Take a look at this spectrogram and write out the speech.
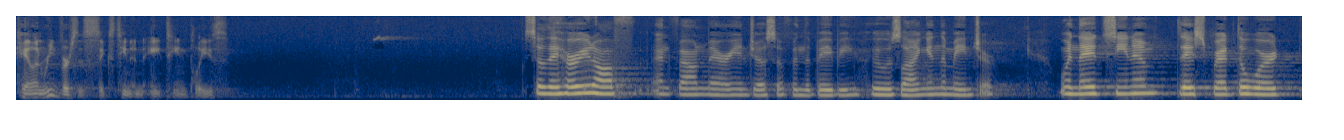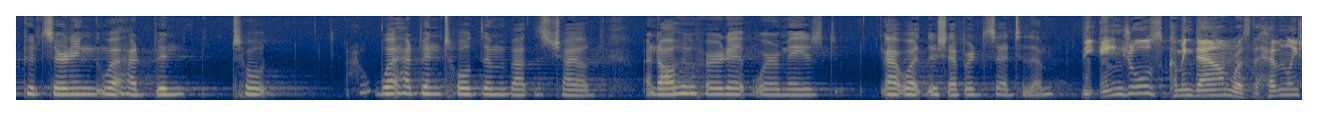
Kaylin, read verses 16 and 18, please. So they hurried off and found Mary and Joseph and the baby, who was lying in the manger. When they had seen him, they spread the word concerning what had been told what had been told them about this child, and all who heard it were amazed at what the shepherds said to them. The angels coming down was the heavenly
